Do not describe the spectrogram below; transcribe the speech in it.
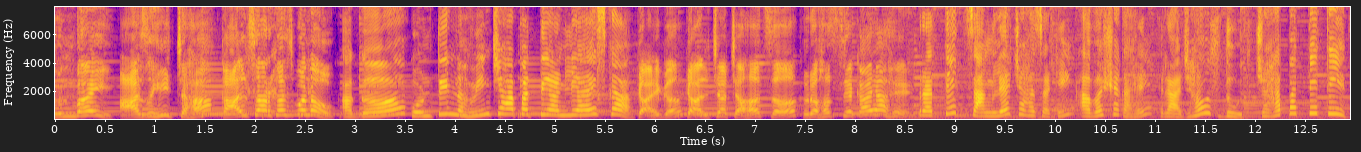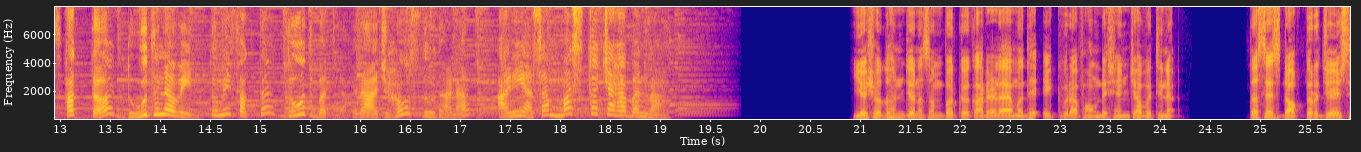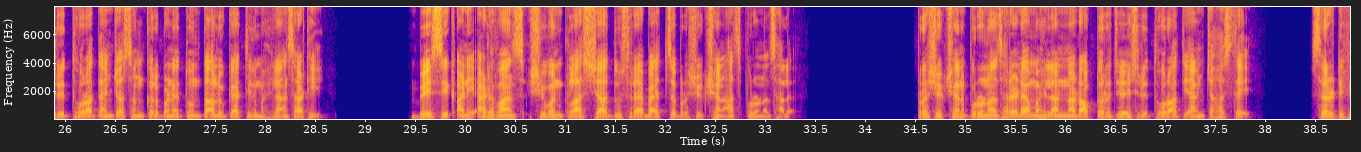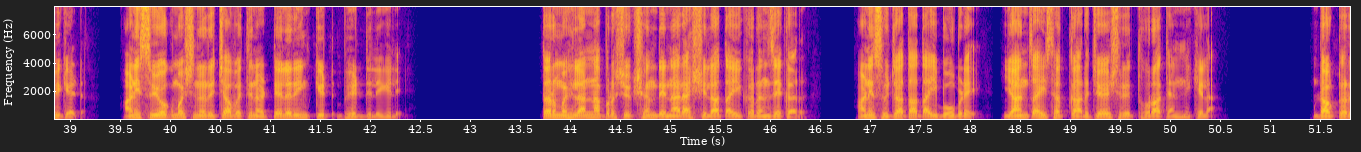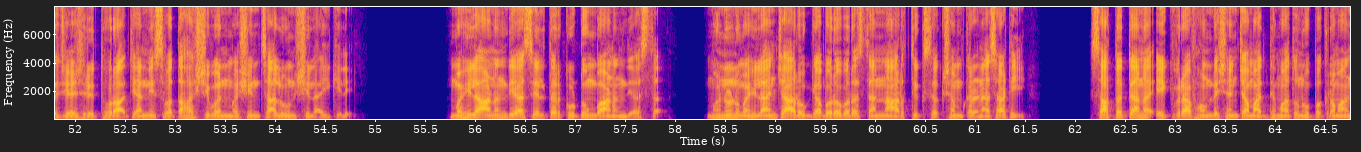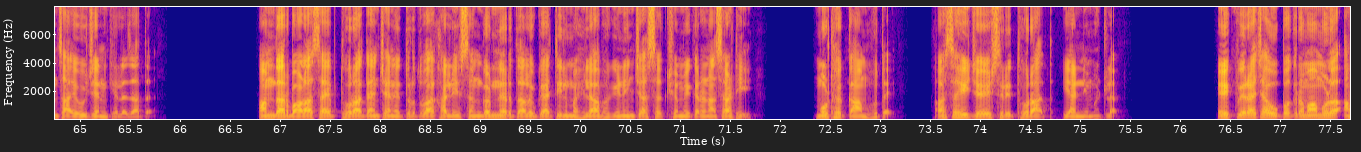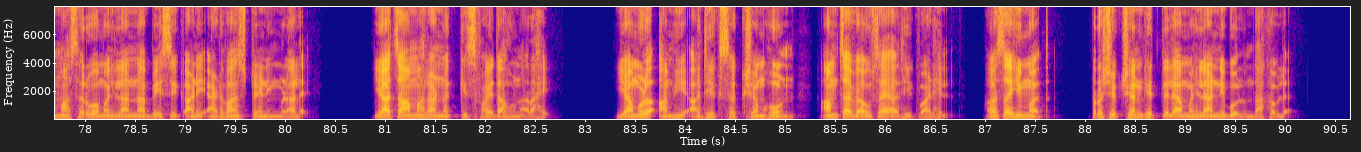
सुनबाई आजही चहा काल सारखाच बनव. अग कोणती नवीन चहापत्ती आणली आहेस का? काय ग? कालच्या चहाचं रहस्य काय आहे? प्रत्येक चांगल्या चहासाठी आवश्यक आहे राजहंस दूध. चहापत्ती तीच फक्त दूध नवीन. तुम्ही फक्त दूध बदला. राजहंस दूध आणा आणि असा मस्त चहा बनवा. यशोधन जनसंपर्क कार्यालयामध्ये एकविरा फाउंडेशनच्या वतीनं. तसेच डॉक्टर जयश्री थोरात यांच्या संकल्पनेतून तालुक्यातील महिलांसाठी बेसिक आणि ॲडव्हान्स शिवण क्लासच्या दुसऱ्या बॅचचं प्रशिक्षण आज पूर्ण झालं. प्रशिक्षण पूर्ण झालेल्या महिलांना डॉक्टर जयश्री थोरात यांच्या हस्ते सर्टिफिकेट आणि सुयोग मशिनरीच्या वतीनं टेलरिंग किट भेट दिली गेली. तर महिलांना प्रशिक्षण देणाऱ्या शिलाताई करंजेकर आणि सुजाताताई बोबडे यांचाही सत्कार जयश्री थोरात यांनी केला. डॉक्टर जयश्री थोरात यांनी स्वतः शिवण मशीन चालवून शिलाई केली. महिला आनंदी असेल तर कुटुंब आनंदी असतं. म्हणून महिलांच्या आरोग्याबरोबरच त्यांना आर्थिक सक्षम करण्यासाठी सातत्यानं एकविरा फाउंडेशनच्या माध्यमातून उपक्रमांचं आयोजन केलं जातं. आमदार बाळासाहेब थोरात यांच्या नेतृत्वाखाली संगमनेर तालुक्यातील महिला भगिनींच्या सक्षमीकरणासाठी मोठं काम होतंय असंही जयश्री थोरात यांनी म्हटलं. एकविराच्या उपक्रमामुळं आम्हा सर्व महिलांना बेसिक आणि ॲडव्हान्स ट्रेनिंग मिळालंय. याचा आम्हाला नक्कीच फायदा होणार आहे. यामुळं आम्ही अधिक सक्षम होऊन आमचा व्यवसाय अधिक वाढेल असंही मत प्रशिक्षण घेतलेल्या महिलांनी बोलून दाखवलं.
